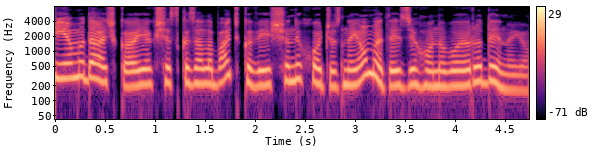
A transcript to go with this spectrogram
Чи є мудачка, якщо сказала батькові, що не хочу знайомитись з його новою родиною?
